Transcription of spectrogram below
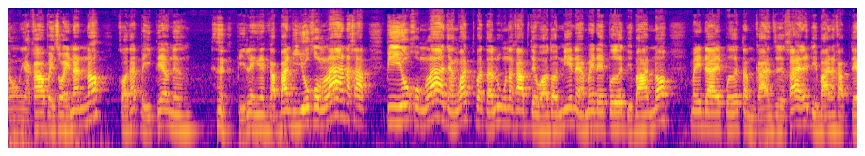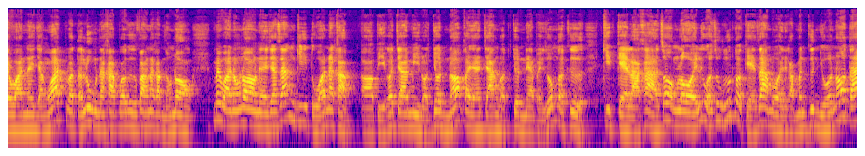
น้องอยากเข้าไปซอยนั้นเนาะก็ตัดไปอีกแถวหนึ่ง ผีเล่นเงินกับบ้านพี่โยคงล่านะครับพี่โยคงล่าอย่างวัดปัตตาลุงนะครับ แต่ว่าตอนนี้เนี่ยไม่ได้เปิดติบานเนาะไม่ได้เปิดทำการซื้อขายติบานนะครับ แต่ว่าในจังหวัดปัตตาลุงนะครับ ก็คือฟังนะครับน้องๆ ไม่ว่าน้องๆเนี่ยจะสั่งกี่ตั๋วนะครับอ่าปีก็จะมีรถยนต์เนาะก็จะจ้างรถยนต์เนี่ยไปส่งก็คือคิดแก่ราคาซ่องลอยหรือว่าสูงสุดก็แก่สามลอยนะครับมันขึ้นอยู่เนาะถ้า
